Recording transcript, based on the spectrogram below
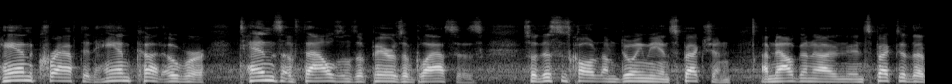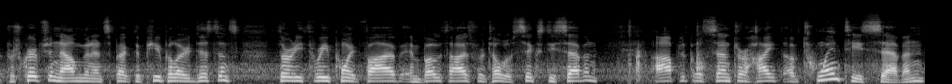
handcrafted, hand cut over tens of thousands of pairs of glasses. So this is called, I'm doing the inspection. I'm now going to inspect the prescription. Now I'm going to inspect the pupillary distance, 33.5 in both eyes for a total of 67. Optical center height of 27.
